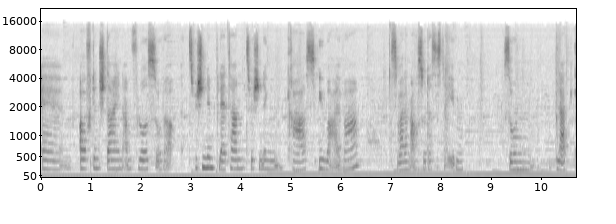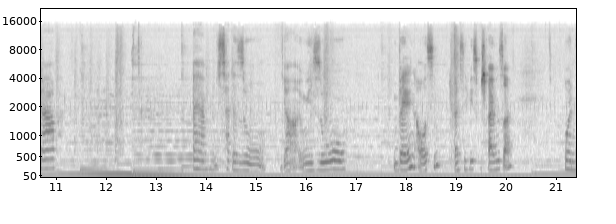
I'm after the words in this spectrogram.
äh, auf den Steinen am Fluss oder zwischen den Blättern, zwischen dem Gras überall war. Es war dann auch so, dass es da eben so ein Blatt gab. Ähm, es hatte so, ja, irgendwie so Wellen außen. Ich weiß nicht, wie ich es beschreiben soll. Und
